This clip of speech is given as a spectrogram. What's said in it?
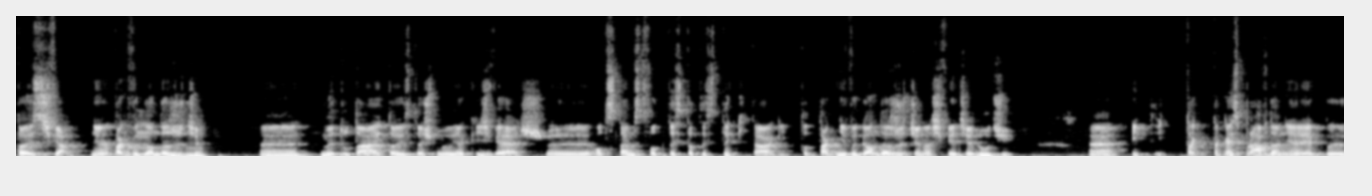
To jest świat, nie? Tak wygląda mhm. życie. E, my tutaj to jesteśmy jakieś, wiesz, odstępstwo od tej statystyki, tak? I to tak nie wygląda życie na świecie ludzi. E, I, i tak, taka jest prawda, nie? Jakby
